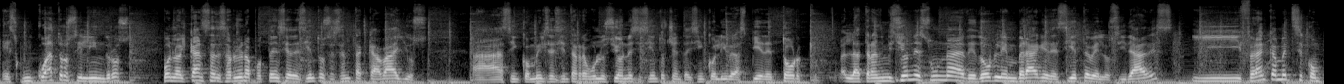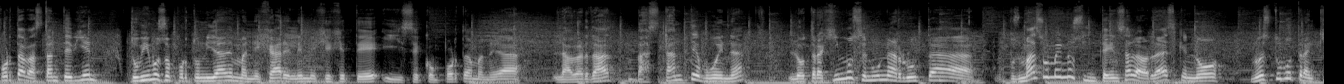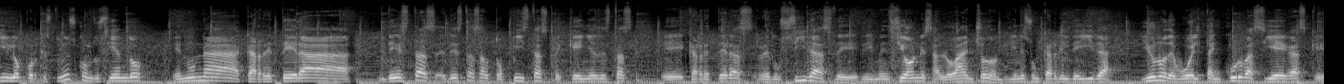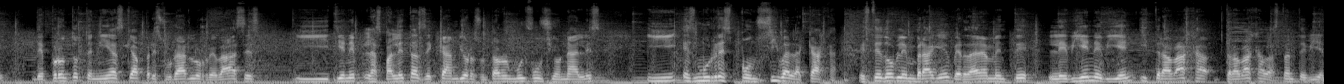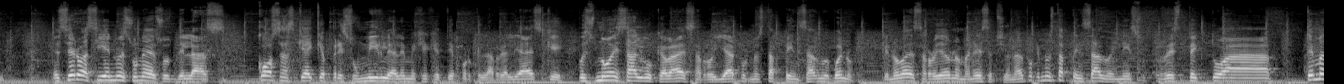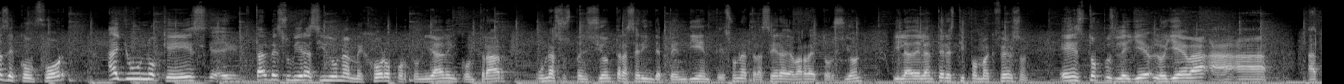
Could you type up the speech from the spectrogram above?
es un 4 cilindros. Bueno, alcanza a desarrollar una potencia de 160 caballos a 5600 revoluciones y 185 libras pie de torque. La transmisión es una de doble embrague de 7 velocidades y francamente se comporta bastante bien. Tuvimos oportunidad de manejar el MGGT y se comporta de manera, la verdad, bastante buena. Lo trajimos en una ruta pues más o menos intensa, la verdad es que no no estuvo tranquilo porque estuvimos conduciendo en una carretera de estas, de estas autopistas pequeñas, de estas eh, carreteras reducidas de dimensiones a lo ancho, donde tienes un carril de ida y uno de vuelta en curvas ciegas que de pronto tenías que apresurar los rebases y tiene las paletas de cambio resultaron muy funcionales y es muy responsiva la caja. Este doble embrague verdaderamente le viene bien y trabaja, trabaja bastante bien. El 0 a 100 no es una de, de las cosas que hay que presumirle al MGGT porque la realidad es que pues no es algo que va a desarrollar porque no está pensado, bueno, que no va a desarrollar de una manera excepcional porque no está pensado en eso. Respecto a temas de confort, hay uno que es, eh, tal vez hubiera sido una mejor oportunidad de encontrar una suspensión trasera independiente. Es una trasera de barra de torsión y la delantera es tipo McPherson. Esto pues le, lo lleva a,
